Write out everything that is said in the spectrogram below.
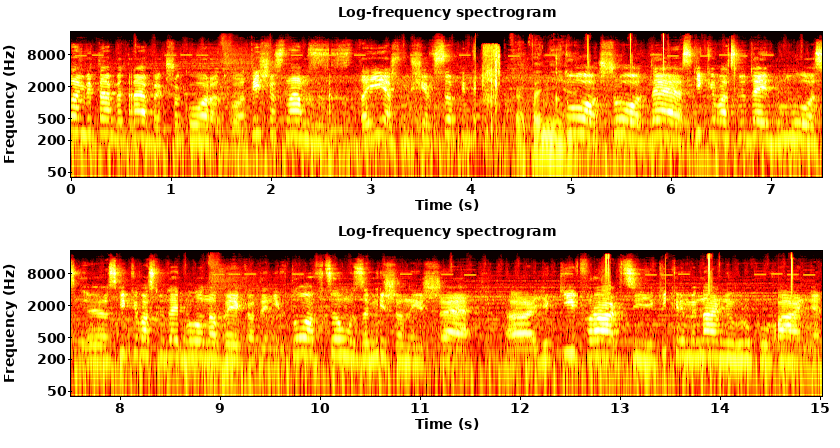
нам від тебе треба, якщо коротко? Ти щас нам з- здаєш вообще все піде. Та ні. Хто, що, де, скільки вас людей було, е, скільки вас людей було на викраденні, хто в цьому замішаний ще, е, які фракції, які кримінальні угрупування,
